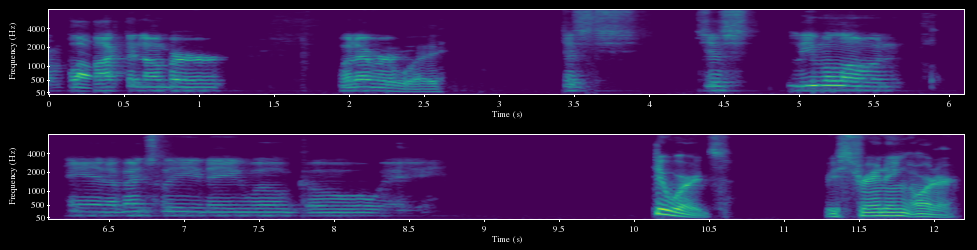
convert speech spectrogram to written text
'em. block the number, No whatever. way. Just just leave 'em alone, and eventually they will go away. Two words. Restraining order.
